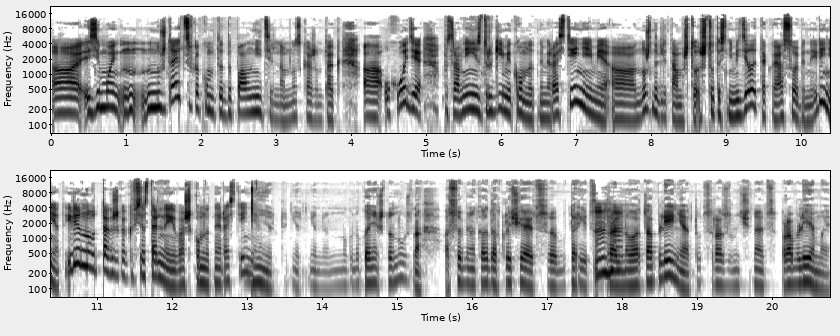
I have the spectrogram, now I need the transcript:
а, зимой нуждаются в каком-то дополнительном, ну, скажем так, а, уходе по сравнению с другими комнатными растениями? А, Нужно ли там что- что-то с ними делать такое особенное или нет? Или ну, вот так же, как и все остальные ваши комнатные растения? Нет, нет, нет, ну, ну, конечно, нужно. Особенно, когда включаются батареи центрального отопления, тут сразу начинаются проблемы.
